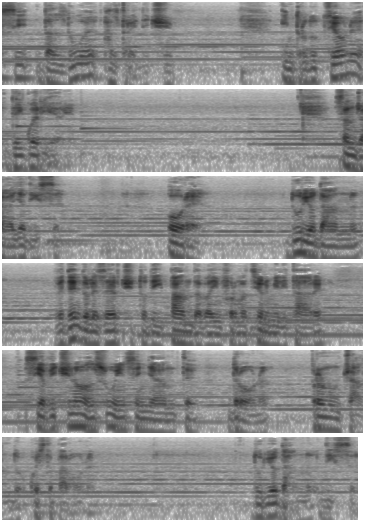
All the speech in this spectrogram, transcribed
Versi dal 2 al 13. Introduzione dei guerrieri. Sanjaya disse: O re, Duryodan, vedendo l'esercito dei Pandava in formazione militare, si avvicinò al suo insegnante Drona, pronunciando queste parole. Duryodan disse:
